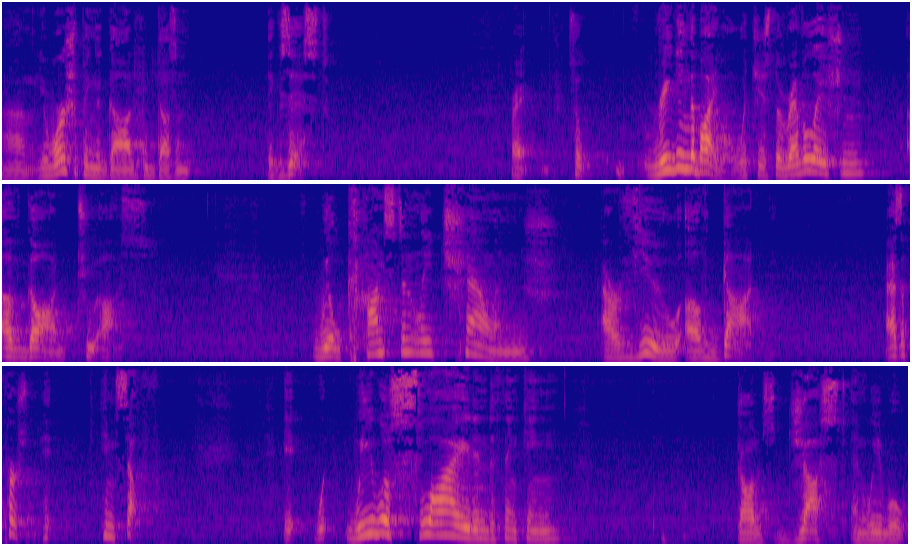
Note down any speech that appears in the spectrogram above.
um, you're worshiping a God who doesn't exist. Right? So, reading the Bible, which is the revelation of God to us, will constantly challenge our view of God as a person, himself it, we will slide into thinking God's just and we will,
